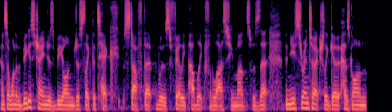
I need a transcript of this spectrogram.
And so one of the biggest changes beyond just like the tech stuff that was fairly public for the last few months was that the new Sorento actually go, has gone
